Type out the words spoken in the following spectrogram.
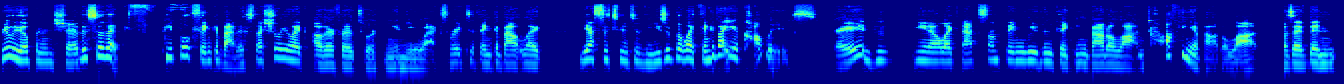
really open and share this so that people think about it, especially like other folks working in UX, right? To think about like, yes, experience of the user, but like think about your colleagues, right? Mm-hmm. You know, like that's something we've been thinking about a lot and talking about a lot. As I've been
